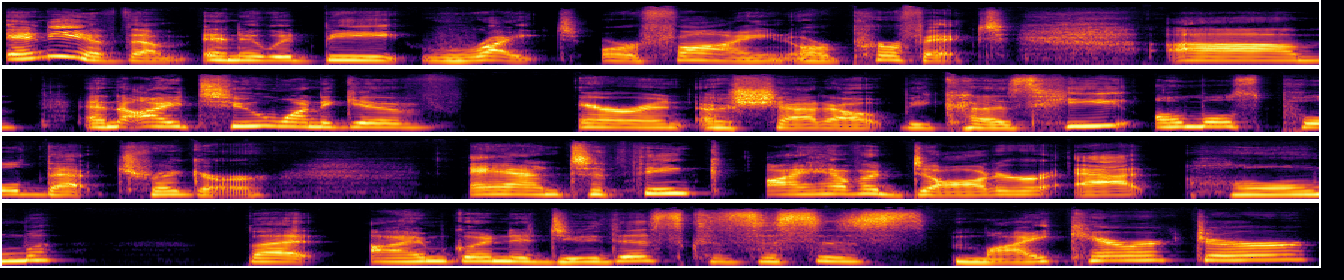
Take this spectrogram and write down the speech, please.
any of them and it would be right or fine or perfect. Um, and I too want to give Aaron a shout out because he almost pulled that trigger. And to think I have a daughter at home, but I'm going to do this because this is my character.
